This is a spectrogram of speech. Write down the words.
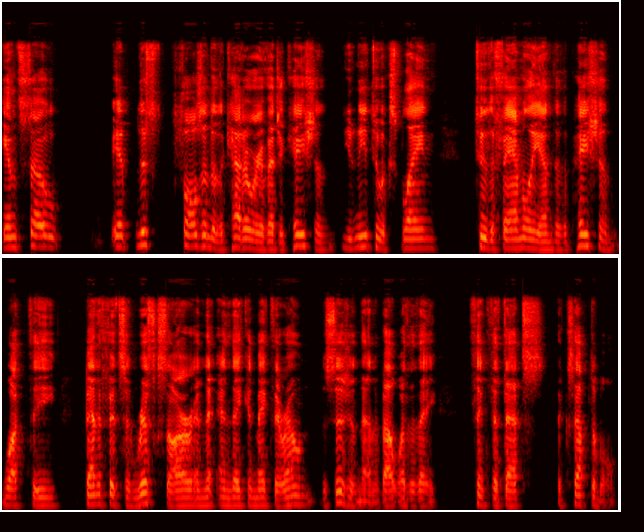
And so it this falls into the category of education. You need to explain to the family and to the patient what the benefits and risks are, and and they can make their own decision then about whether they think that that's acceptable.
